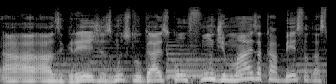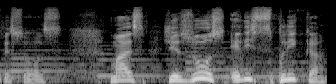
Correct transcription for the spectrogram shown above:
as igrejas, muitos lugares confunde mais a cabeça das pessoas. Mas Jesus, ele explica,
